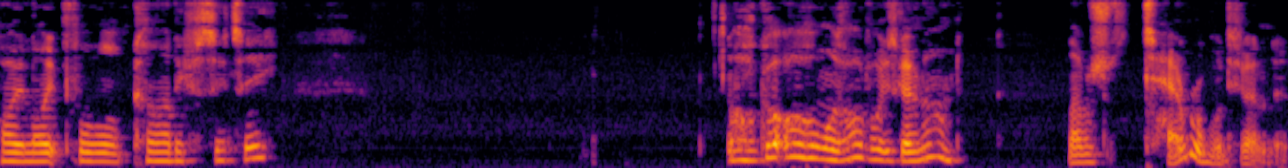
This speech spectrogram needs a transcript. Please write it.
highlight for Cardiff City. Oh god! Oh my god! What is going on? That was just terrible defending.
